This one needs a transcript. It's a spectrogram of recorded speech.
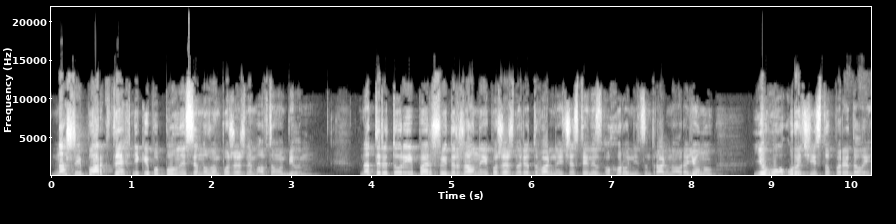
Наш парк техніки поповнився новим пожежним автомобілем. На території першої державної пожежно-рятувальної частини з охорони центрального району його урочисто передали.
